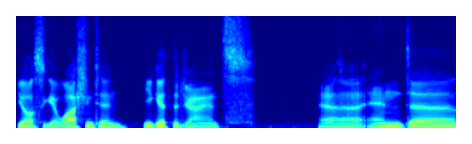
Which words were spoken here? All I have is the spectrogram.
you also get Washington. You get the Giants uh, and uh,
